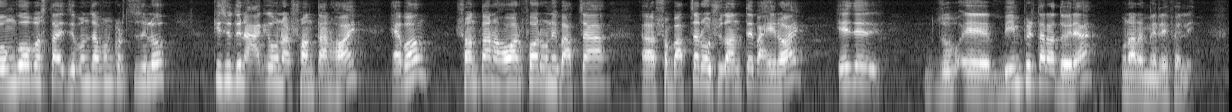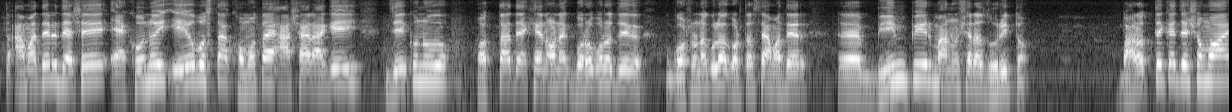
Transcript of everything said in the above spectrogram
পঙ্গু অবস্থায় জীবনযাপন করতেছিল। কিছুদিন আগে ওনার সন্তান হয় এবং সন্তান হওয়ার পর উনি বাচ্চা বাচ্চার ওষুধ আনতে বাহির হয়। এই যে বিএমপির তারা দৈরা ওনারা মেরে ফেলে। তো আমাদের দেশে এখনোই এই অবস্থা ক্ষমতায় আসার আগেই যে কোনো হত্যা দেখেন, অনেক বড় বড় যে ঘটনাগুলো ঘটতেছে আমাদের বিএমপির মানুষেরা জড়িত। ভারত থেকে যে সময়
